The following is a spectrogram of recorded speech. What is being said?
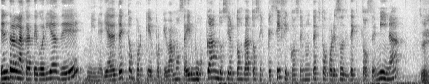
entra en la categoría de minería de texto. ¿Por qué? Porque vamos a ir buscando ciertos datos específicos en un texto, por eso el texto se mina, Sí.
